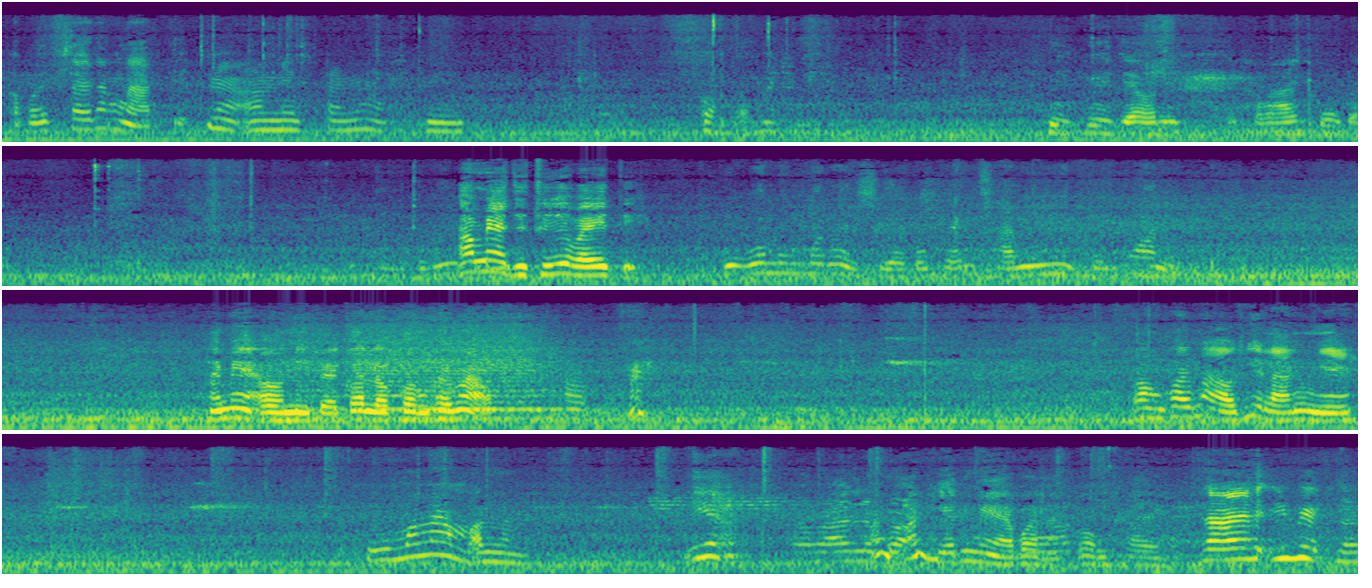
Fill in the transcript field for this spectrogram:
เอาไปใส่ทั้งหนาติดเนี่ยเอาในไปแม่ก่อนเอามาทำนี่แม่จะเอานี่ไปถวายคู่กันเอาแม่จะถือไว้ติกูว่านุ่งบ่ได้เสือบ่แขนฉันเป็นห้อนให้แม่เอานี่ไปก่อนแล้วกองค่อยมาเอา กองค่อยมาเอาที่หลังไงคือมะนาวอันนั้นเนี่ยมันเห็นแม่บ่นะกองไทยใช่อีเมฆเคย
